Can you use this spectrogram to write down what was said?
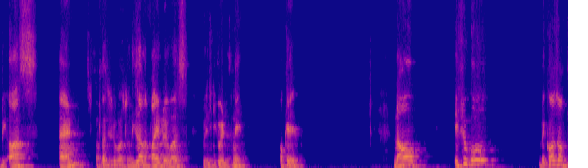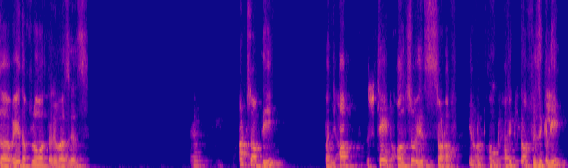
Beas, and Satluj River. So these are the five rivers which give it the name. Okay. Now, if you go, because of the way the flow of the rivers is, parts of the Punjab state also is sort of, you know, topographically or physically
